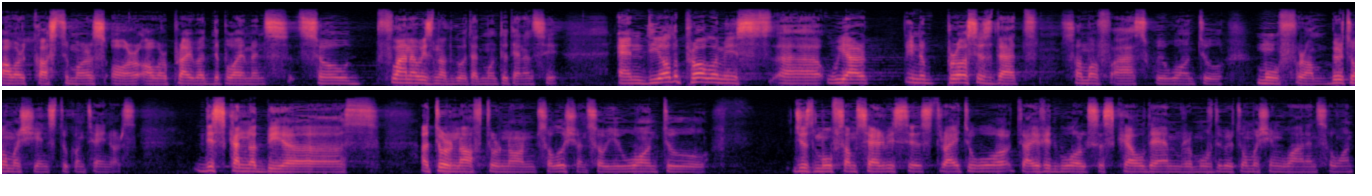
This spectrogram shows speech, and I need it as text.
our customers or our private deployments. So Flannel is not good at multi-tenancy. And the other problem is uh, we are in a process that some of us will want to move from virtual machines to containers. This cannot be a, a turn off, turn on solution. So you want to just move some services, try to work, try if it works, scale them, remove the virtual machine one, and so on.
